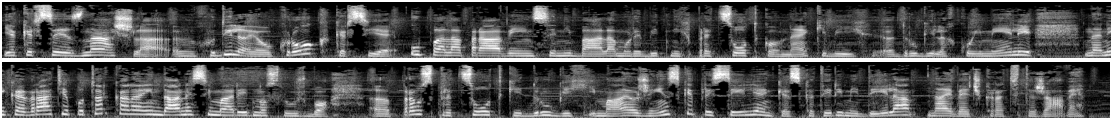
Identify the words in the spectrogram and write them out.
Ja, ker se je znašla, eh, hodila je okrog, ker si je upala pravi in se ni bala morebitnih predsotkov, ne, ki bi jih eh, drugi lahko imeli. Na nekaj vrat je potrkala in danes ima redno službo. Eh, prav s predsotki drugih imajo ženske priseljenke, s katerimi dela, največkrat težave.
